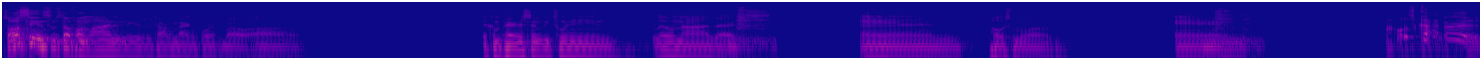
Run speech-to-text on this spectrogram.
so I was seeing some stuff online and niggas were talking back and forth about uh the comparison between Lil Nas X and Post Malone, and I was kind of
